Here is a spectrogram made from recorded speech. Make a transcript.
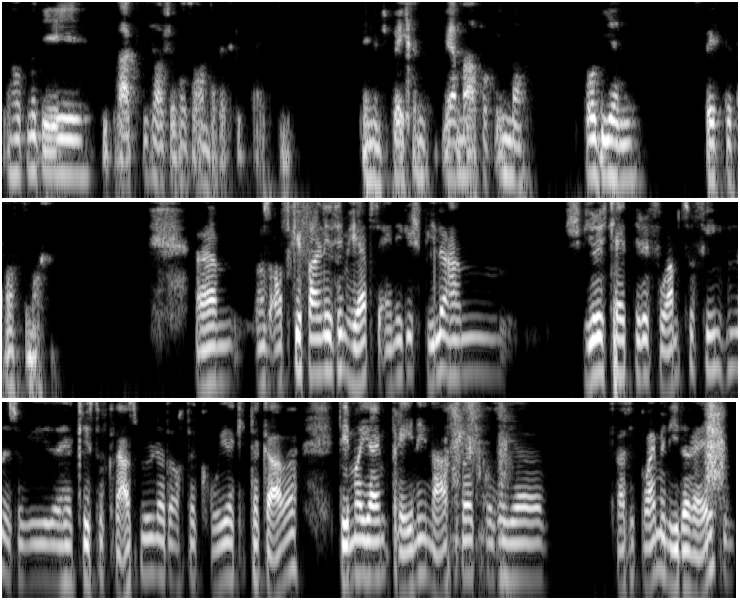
da hat mir die, die Praxis auch schon was anderes gezeigt. Und dementsprechend werden wir einfach immer probieren, das Beste draus zu machen. Ähm, was aufgefallen ist im Herbst, einige Spieler haben Schwierigkeiten, die Reform zu finden, also wie der Herr Christoph Knasmüller oder auch der Koya Kitagawa, dem er ja im Training nachsagt, dass er ja quasi Bäume niederreißt und,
